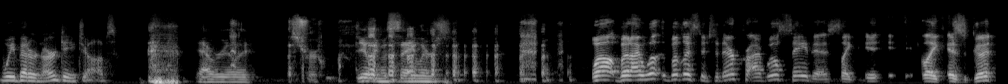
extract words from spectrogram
Way better than our day jobs yeah really. That's true. Dealing with sailors. Well but i will but listen to their i will say this like it, like as good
